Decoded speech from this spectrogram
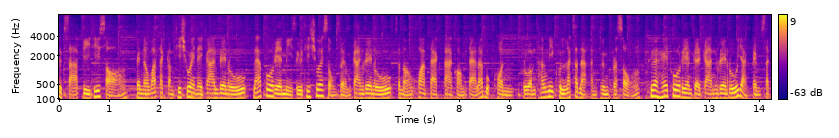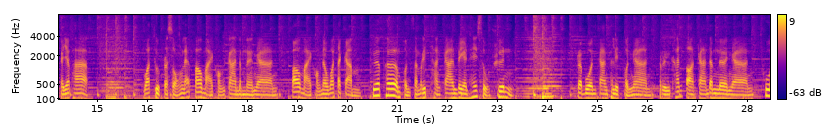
ศึกษาปีที่ 2 เป็นนวัตกรรมที่ช่วยในการเรียนรู้ และผู้เรียนมีสื่อที่ช่วยส่งเสริมการเรียนรู้ สนองความแตกต่างของแต่ละบุคคล รวมทั้งมีคุณลักษณะอันพึงประสงค์ เพื่อให้ผู้เรียนเกิดการเรียนรู้อย่างเต็มศักยภาพ วัตถุประสงค์และเป้าหมายของการดำเนินงาน เป้าหมายของนวัตกรรม เพื่อเพิ่มผลสำฤทธิ์ทางการเรียนให้สูงขึ้น กระบวนการผลิตผลงาน หรือขั้นตอนการดำเนินงาน ผู้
